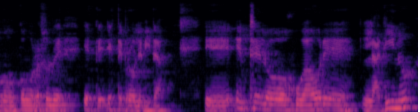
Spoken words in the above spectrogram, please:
cómo, cómo resuelve este, este problemita. entre los jugadores latinos,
